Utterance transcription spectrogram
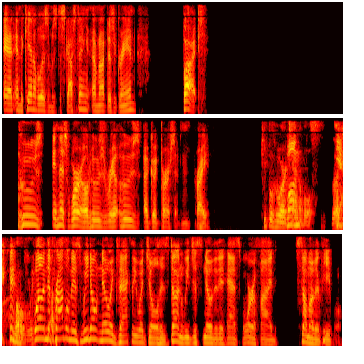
and and the cannibalism is disgusting. I'm not disagreeing, but who's in this world? Who's real? Who's a good person? Right? people who are Well, cannibals. yeah. Probably. Well, and the problem is we don't know exactly what Joel has done. We just know that it has horrified some other people.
